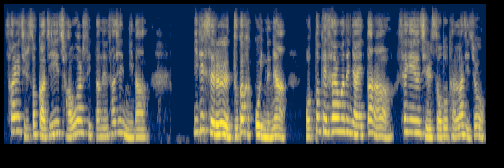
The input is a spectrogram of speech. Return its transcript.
사회 질서까지 좌우할 수 있다는 사실입니다. 이디스를 누가 갖고 있느냐, 어떻게 사용하느냐에 따라 세계의 질서도 달라지죠.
